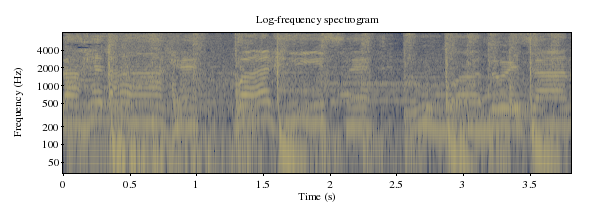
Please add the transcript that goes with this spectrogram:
লাহে লাহে বাঢ়িছে তোমালৈ জান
